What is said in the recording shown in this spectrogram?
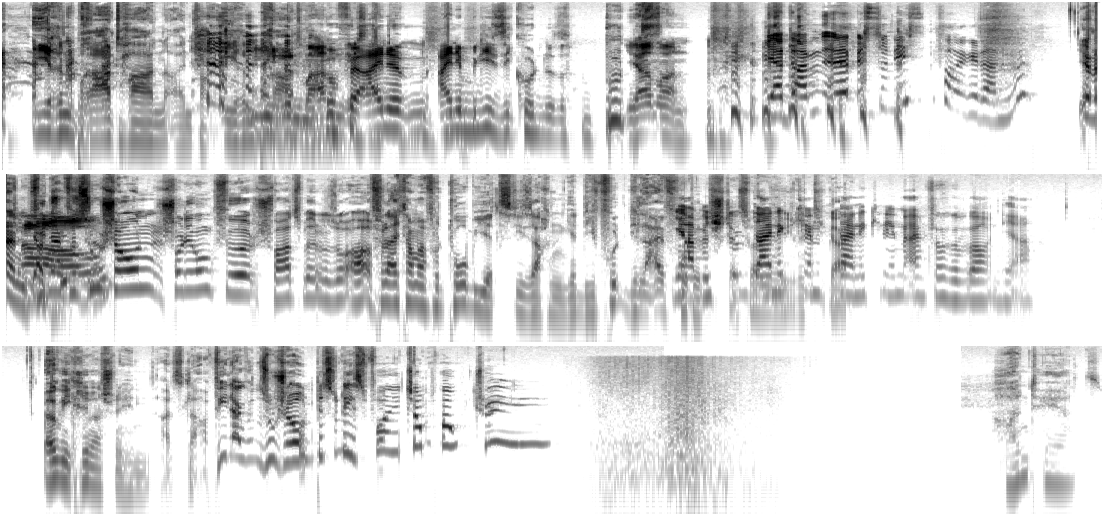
Ehrenbrathahn einfach. Ehrenbrathahn. Nur für eine, eine Millisekunde. So. Ja, Mann. Ja, dann äh, bis zur nächsten Folge dann, ne? Ja, dann vielen Dank fürs Zuschauen. Entschuldigung für Schwarzbild und so. Aber vielleicht haben wir für Tobi jetzt die Sachen hier, die, die live Ja, bestimmt. Deine irgendwie Cam, deine Cam einfach geworden, ja. Irgendwie kriegen wir es schon hin. Alles klar. Vielen Dank fürs Zuschauen. Bis zur nächsten Folge. Ciao, ciao. Tschüss. Handherz.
